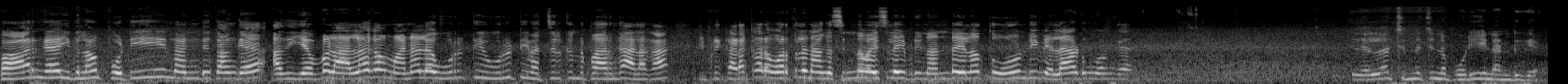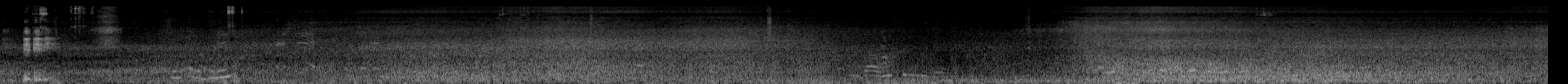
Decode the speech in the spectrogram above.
பாருங்க இதெல்லாம் பொடி நண்டு தாங்க. அது எவ்வளவு அழகா மணலை உருட்டி உருட்டி வச்சிருக்குன்னு பாருங்க அழகா. இப்படி கடற்கரை ஓரத்துல நாங்க சின்ன வயசுல இப்படி நண்டையெல்லாம் தோண்டி விளையாடுவோங்க. இதெல்லாம் சின்ன சின்ன பொடி நண்டுக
